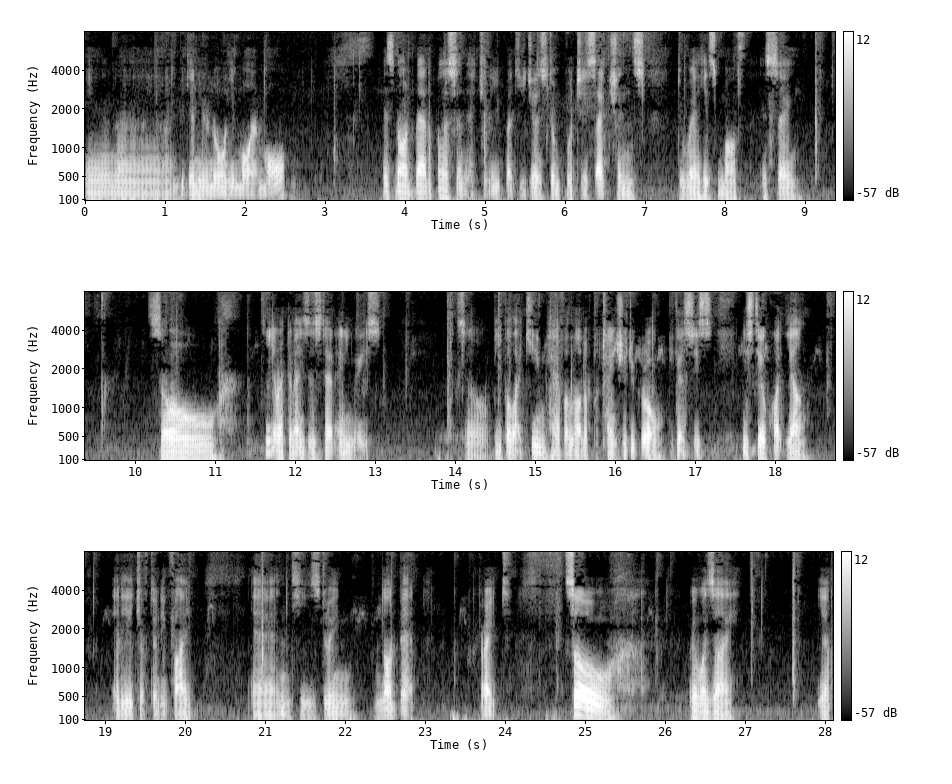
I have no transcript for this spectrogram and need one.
and uh, beginning to know him more and more. He's not a bad person actually, but he just don't put his actions to where his mouth is saying. So he recognizes that anyways. So people like him have a lot of potential to grow because he's he's still quite young at the age of 25 and he's doing not bad. Right. So where was I? Yep.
